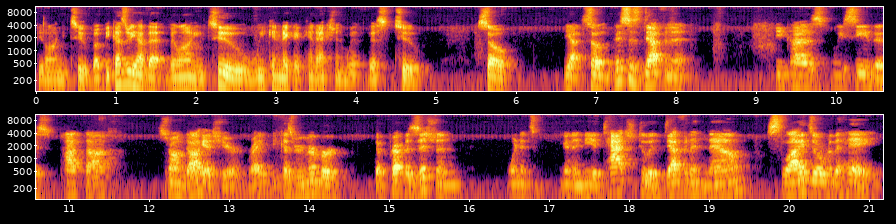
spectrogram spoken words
Belonging to. But because we have that belonging to, we can make a connection with this to. So, yeah, so this is definite because we see this patach strong dagesh here, right? Because remember, the preposition, when it's going to be attached to a definite noun, slides over the hay,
